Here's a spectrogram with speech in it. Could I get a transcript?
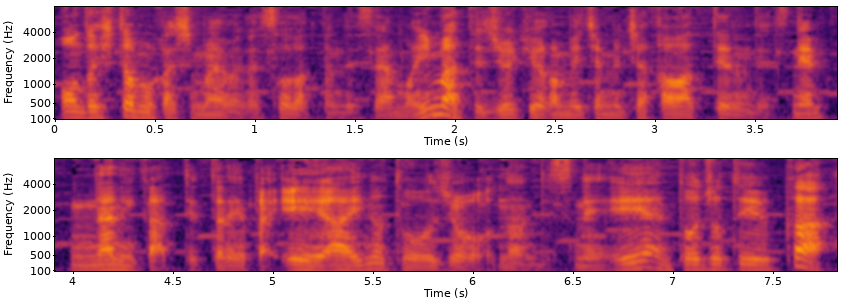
ほんと一昔前までそうだったんですが、もう今って状況がめちゃめちゃ変わってるんですね。何かって言ったらやっぱ AI の登場なんですね。AI の登場というか、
